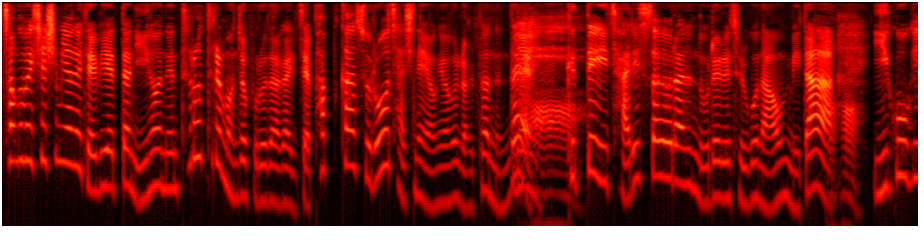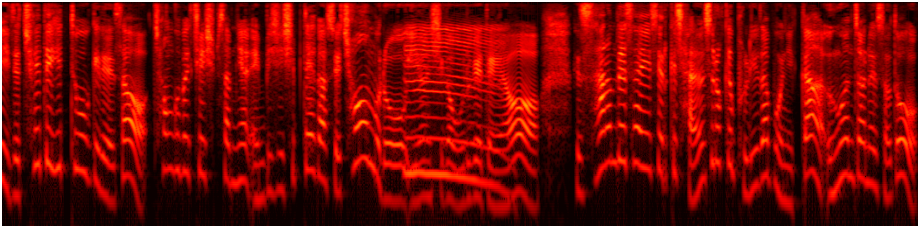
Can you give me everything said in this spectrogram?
1970년에 데뷔했던 이현은 트로트를 먼저 부르다가 이제 팝 가수로 자신의 영역을 넓혔는데 네. 아. 그때 이 잘 있어요라는 노래를 들고 나옵니다. 어허. 이 곡이 이제 최대 히트곡이 돼서 1973년 MBC 10대 가수에 처음으로 이현 씨가 음. 오르게 돼요. 그래서 사람들 사이에서 이렇게 자연스럽게 불리다 보니까 응원전에서도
